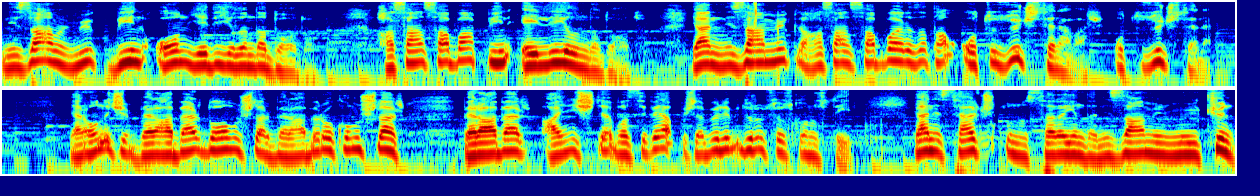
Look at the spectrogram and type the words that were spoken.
Nizam-ı Mülk 1017 yılında doğdu. Hasan Sabbah 1050 yılında doğdu. Yani Nizam Mülk ile Hasan Sabbah arasında tam 33 sene var. 33 sene. Yani onun için beraber doğmuşlar, beraber okumuşlar, beraber aynı işte vazife yapmışlar. Böyle bir durum söz konusu değil. Yani Selçuklu'nun sarayında Nizami Mülk'ün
